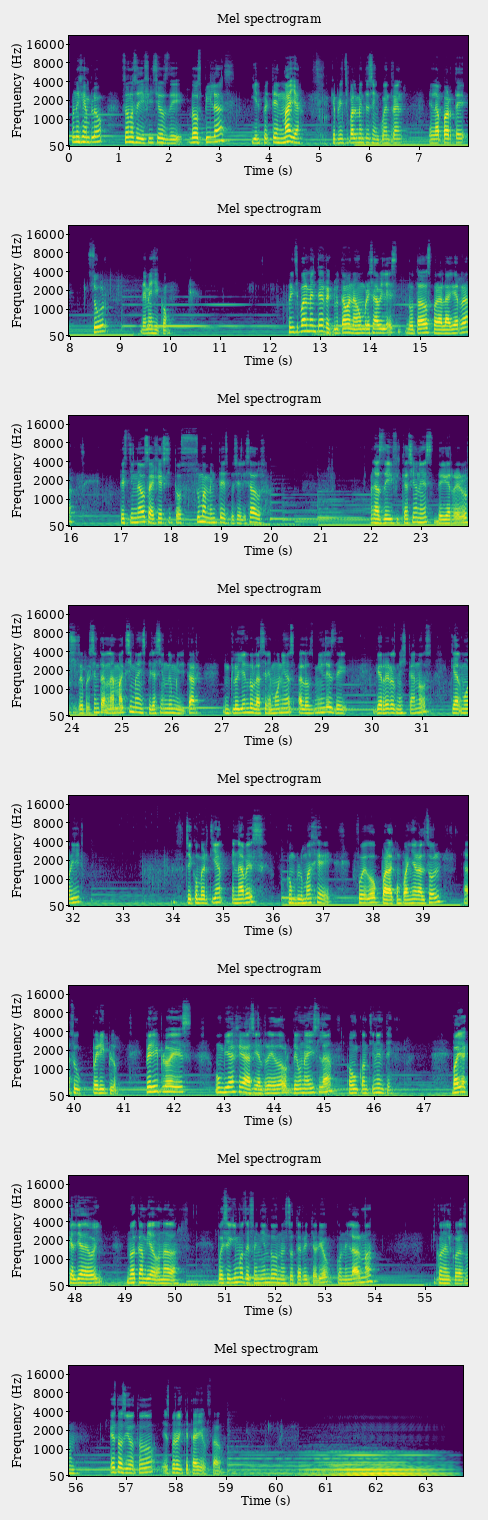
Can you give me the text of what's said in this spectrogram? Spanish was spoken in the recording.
Un ejemplo son los edificios de dos pilas y el Petén Maya, que principalmente se encuentran en la parte sur de México. Principalmente reclutaban a hombres hábiles, dotados para la guerra, destinados a ejércitos sumamente especializados. Las deificaciones de guerreros representan la máxima inspiración de un militar, incluyendo las ceremonias a los miles de guerreros mexicanos que al morir se convertían en aves con plumaje de fuego para acompañar al sol a su periplo. Periplo es un viaje hacia alrededor de una isla o un continente. Vaya que el día de hoy no ha cambiado nada, pues seguimos defendiendo nuestro territorio con el alma y con el corazón. Esto ha sido todo, espero que te haya gustado.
